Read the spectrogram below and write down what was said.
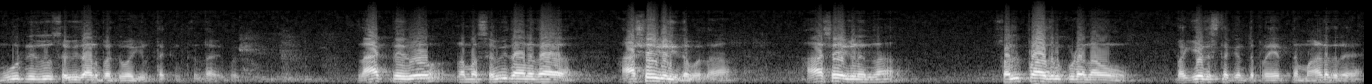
ಮೂರನೇದು ಸಂವಿಧಾನಬದ್ಧವಾಗಿರ್ತಕ್ಕಂಥದ್ದಾಗಬೇಕು. ನಾಲ್ಕನೇದು ನಮ್ಮ ಸಂವಿಧಾನದ ಆಶಯಗಳಿದ್ದಾವಲ್ಲ ಆಶಯಗಳನ್ನು ಸ್ವಲ್ಪ ಆದರೂ ಕೂಡ ನಾವು ಬಗೆಹರಿಸ್ತಕ್ಕಂಥ ಪ್ರಯತ್ನ ಮಾಡಿದ್ರೆ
